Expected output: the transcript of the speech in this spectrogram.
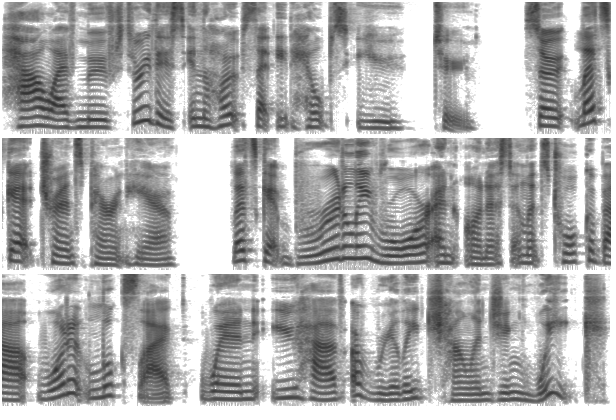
how I've moved through this in the hopes that it helps you too. So let's get transparent here. Let's get brutally raw and honest, and let's talk about what it looks like when you have a really challenging week,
